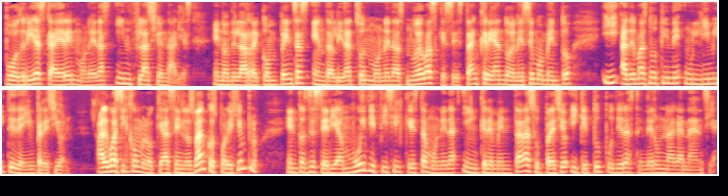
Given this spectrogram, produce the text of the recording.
podrías caer en monedas inflacionarias, en donde las recompensas en realidad son monedas nuevas que se están creando en ese momento y además no tiene un límite de impresión. Algo así como lo que hacen los bancos, por ejemplo. Entonces sería muy difícil que esta moneda incrementara su precio y que tú pudieras tener una ganancia.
